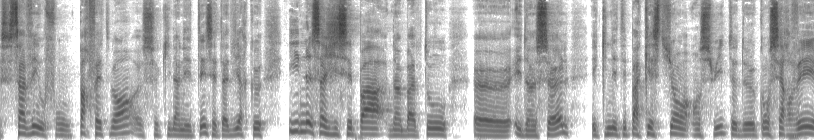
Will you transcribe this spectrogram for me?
savaient au fond parfaitement ce qu'il en était, c'est-à-dire qu'il ne s'agissait pas d'un bateau et d'un seul, et qu'il n'était pas question ensuite de conserver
